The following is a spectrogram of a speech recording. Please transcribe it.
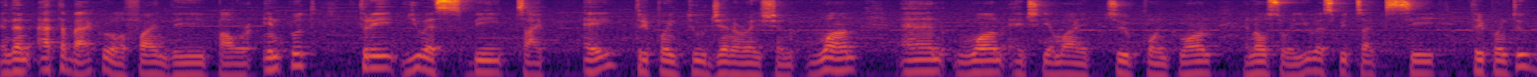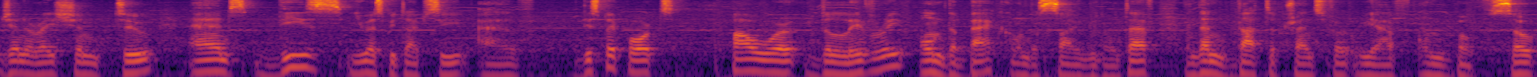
And then at the back we will find the power input, 3 USB type A 3.2 generation 1 and one HDMI 2.1 and also a USB type C 3.2 generation 2 and these USB type C have display ports power delivery on the back on the side we don't have and then data transfer we have on both. So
